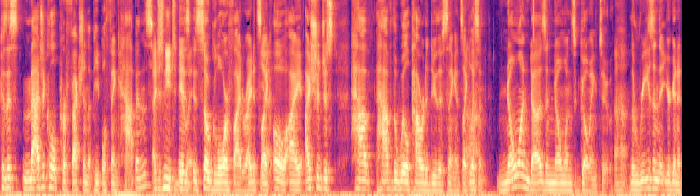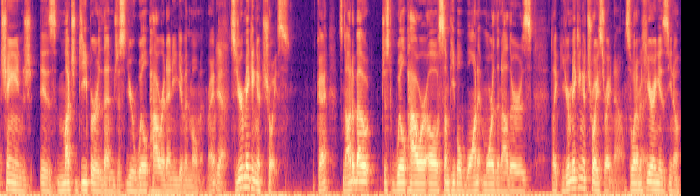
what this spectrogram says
Because this magical perfection that people think happens I just need to do is, it. is so glorified, right? It's like, oh, I, I should just have have the willpower to do this thing. And it's like, listen, no one does and no one's going to. Uh-huh. The reason that you're gonna change is much deeper than just your willpower at any given moment, right? Yeah. So you're making a choice. Okay? It's not about just willpower, oh, some people want it more than others. Like you're making a choice right now. So what I'm hearing is, you know,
